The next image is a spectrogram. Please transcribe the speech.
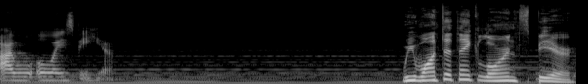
I will always be here. We want to thank Lauren Spear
